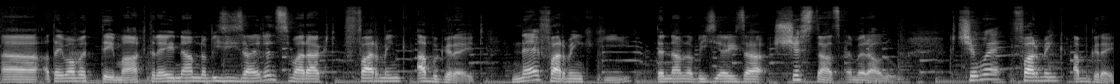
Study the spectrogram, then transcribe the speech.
Uh, a tady máme Tima, který nám nabízí za jeden smaragd Farming Upgrade. Ne Farming Key, ten nám nabízí až za 16 emeraldů. K čemu je Farming Upgrade?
